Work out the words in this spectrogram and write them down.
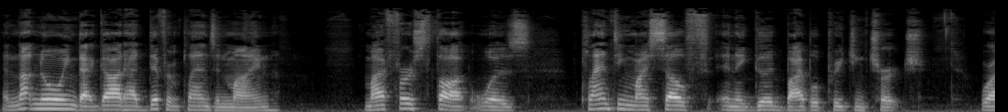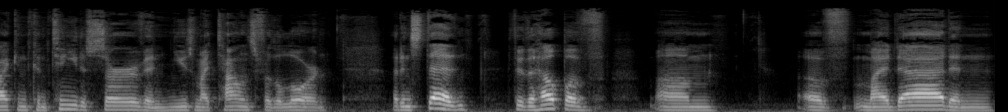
And not knowing that God had different plans in mind, my first thought was planting myself in a good Bible preaching church where I can continue to serve and use my talents for the Lord. But instead, through the help of um, of my dad and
